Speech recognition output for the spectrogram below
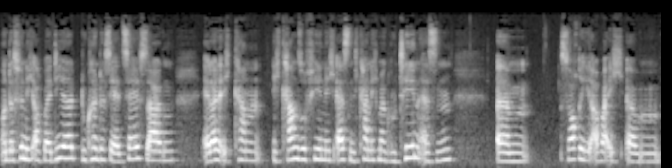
Und das finde ich auch bei dir. Du könntest ja jetzt safe sagen, ey Leute, ich kann, ich kann so viel nicht essen, ich kann nicht mal Gluten essen. Ähm, sorry, aber ich, ähm,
